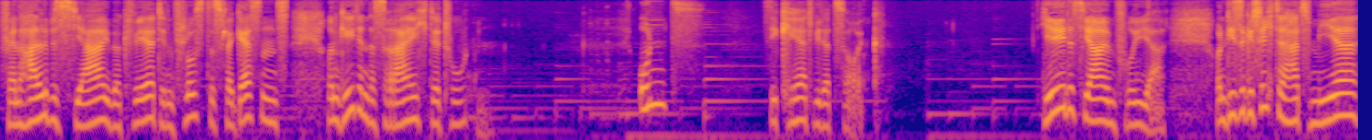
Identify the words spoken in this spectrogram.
Für ein halbes Jahr überquert den Fluss des Vergessens und geht in das Reich der Toten. Und sie kehrt wieder zurück. Jedes Jahr im Frühjahr. Und diese Geschichte hat mir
